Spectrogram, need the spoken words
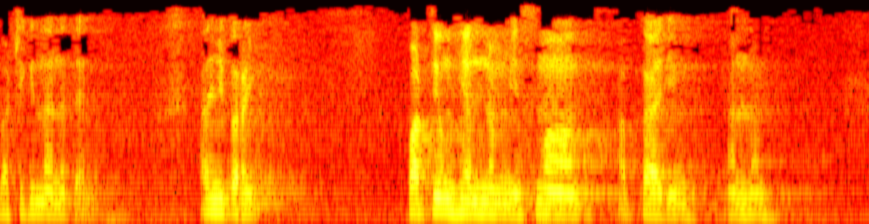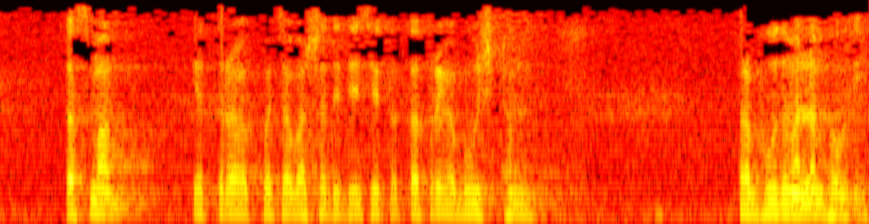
ഭക്ഷിക്കുന്ന അന്നത്തെ അല്ല അതിനി പറയും പാർത്ഥ്യം ഹി അന്നം യസ്മാ അപ്കാര്യം അന്നം. തസ്മാ എത്ര ക്വച്ച വർഷതി ദേശീയ തത്ര അഭൂഷ്ടം പ്രഭൂതമന്നം ഭവതി.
